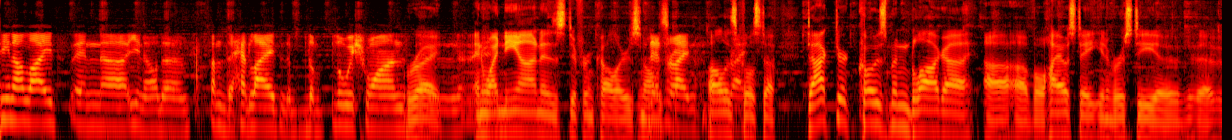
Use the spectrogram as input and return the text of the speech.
xenon lights and uh, you know the some of the headlights, the, the bluish ones. Right. And, And why neon is different colors and all That's this, right. all this Right. cool stuff. Dr. Cosmin Blaga uh, of Ohio State University, uh, uh,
